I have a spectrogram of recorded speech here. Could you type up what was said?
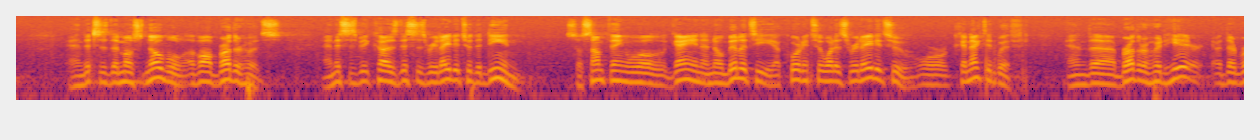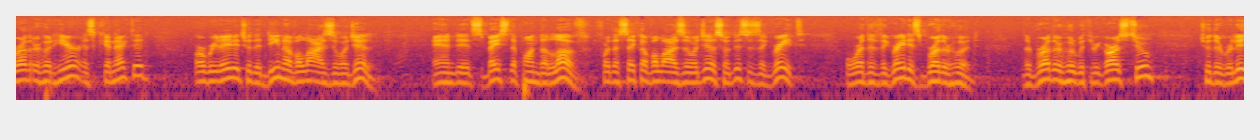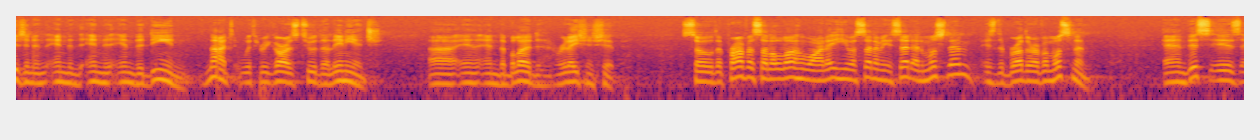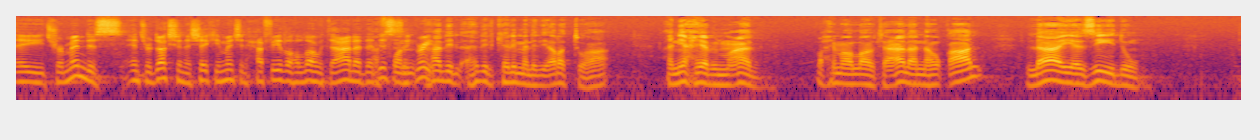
And this is the most noble of all brotherhoods. And this is because this is related to the deen. So something will gain a nobility according to what it's related to or connected with. And the brotherhood here, the brotherhood here is connected or related to the deen of Allah Azza wa Jal and it's based upon the love for the sake of Allah Azza wa So this is a great, or rather the greatest brotherhood. The brotherhood with regards to to the religion and in, in, in, in, the deen, not with regards to the lineage uh, and, and the blood relationship. So the Prophet ﷺ, he said, Al-Muslim is the brother of a Muslim. And this is a tremendous introduction. The Shaykh he mentioned, حفظه الله تعالى, that this is a great... هذه هذه الكلمة التي أردتها أن يحيى بن معاذ رحمه الله تعالى أنه قال لا يزيد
